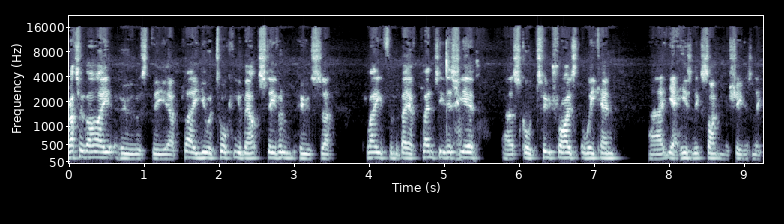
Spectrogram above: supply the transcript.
Ratave, who was the uh, player you were talking about, Stephen, who's uh, played for the Bay of Plenty this year, uh, scored two tries at the weekend. Uh, yeah, he's an excitement machine, isn't he?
